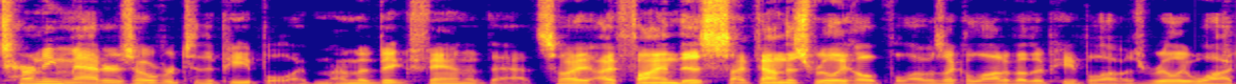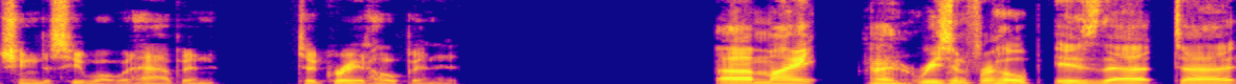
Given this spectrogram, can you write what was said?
turning matters over to the people. I'm, I'm a big fan of that. So I, I find this I found this really hopeful. I was like a lot of other people. I was really watching to see what would happen. Took great hope in it. Uh, my reason for hope is that uh,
